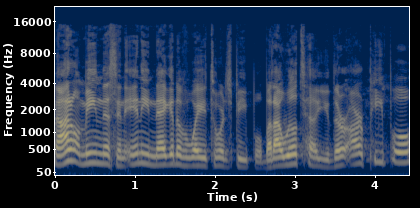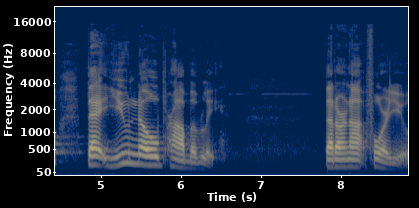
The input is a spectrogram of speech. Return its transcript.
Now, I don't mean this in any negative way towards people, but I will tell you there are people that you know probably that are not for you,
